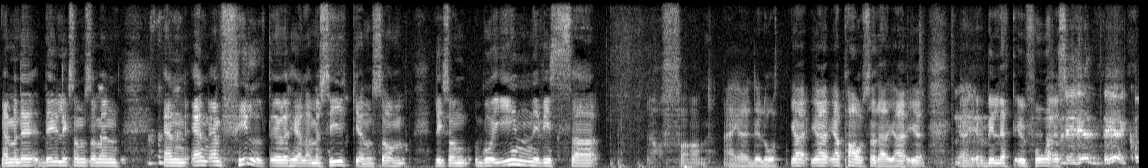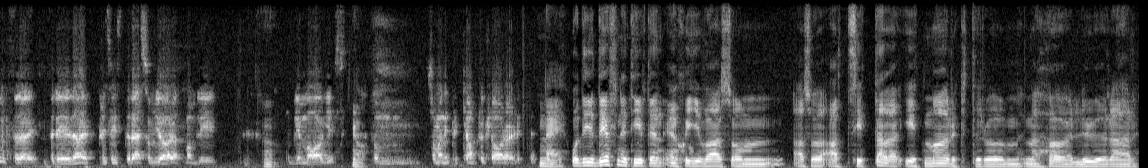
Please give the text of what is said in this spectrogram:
Nej men det, det är liksom som en, en, en, en filt över hela musiken som liksom går in i vissa fan. Nej, det låter... Jag, jag, jag pausar där. Jag, jag, jag, jag blir lätt euforisk. Ja, det, det, är coolt för dig. För det är där, precis det där som gör att man blir, ja. blir magisk. Ja. Som, som man inte kan förklara riktigt. Nej, och det är definitivt en, en skiva som, alltså att sitta i ett mörkt rum med hörlurar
